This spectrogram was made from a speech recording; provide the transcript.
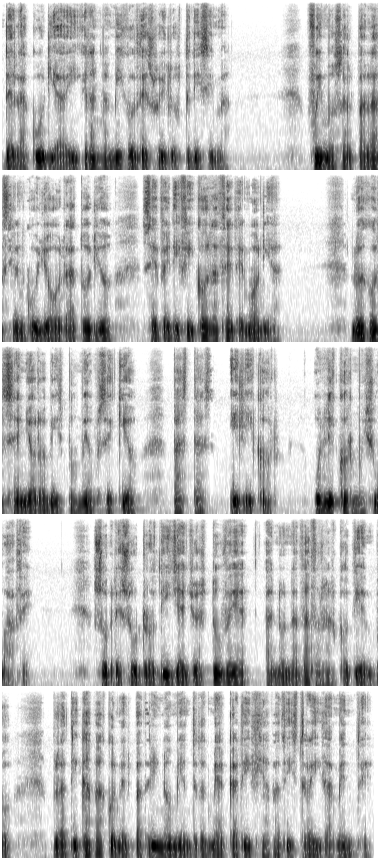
de la curia y gran amigo de su ilustrísima. Fuimos al palacio en cuyo oratorio se verificó la ceremonia. Luego el señor obispo me obsequió pastas y licor, un licor muy suave. Sobre su rodilla yo estuve anonadado largo tiempo. Platicaba con el padrino mientras me acariciaba distraídamente.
